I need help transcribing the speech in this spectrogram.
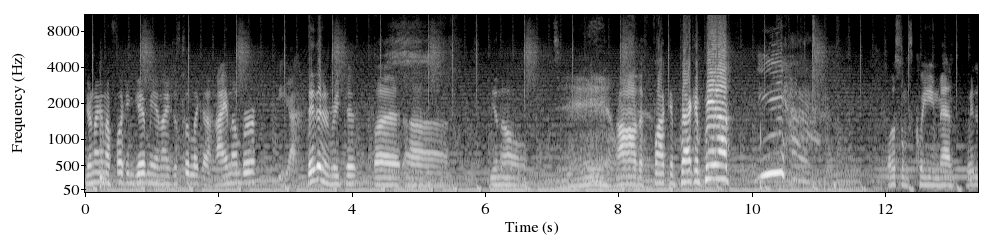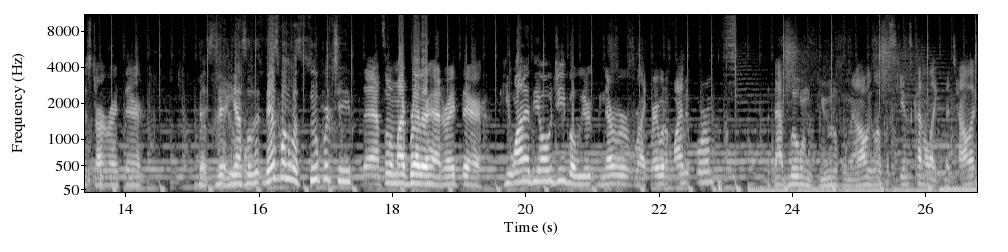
you're not gonna fucking get me!" And I just put like a high number. Yeah. They didn't reach it, but uh, you know, Damn. ah, the fucking pack of peanuts. Yeehaw. Well, this one's clean, man. Way to start right there. Th- That's th- yeah, so th- this one was super cheap. That's what my brother had right there. He wanted the OG, but we, were, we never were, like were able to find it for him. But that blue one's beautiful, man. I always love the skin's kind of like metallic.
